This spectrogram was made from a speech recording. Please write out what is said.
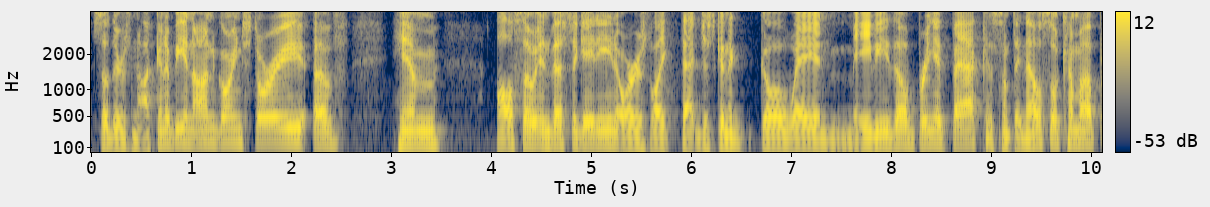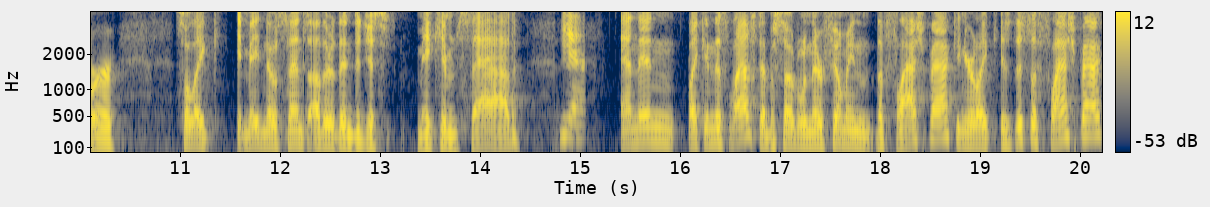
so there's not going to be an ongoing story of him also investigating, or is like that just going to go away and maybe they'll bring it back because something else will come up, or so like it made no sense other than to just make him sad. Yeah. And then, like in this last episode, when they're filming the flashback, and you're like, is this a flashback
